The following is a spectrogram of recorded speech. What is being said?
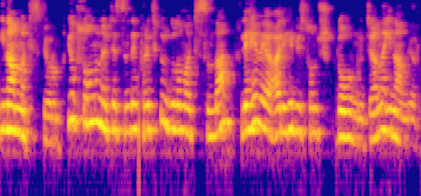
inanmak istiyorum. Yoksa onun ötesinde pratik uygulama açısından lehe veya aleyhe bir sonuç doğurmayacağına inanmıyorum.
